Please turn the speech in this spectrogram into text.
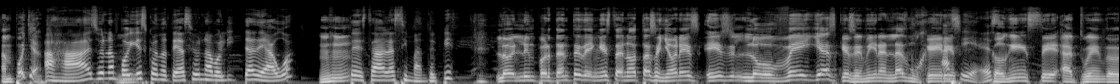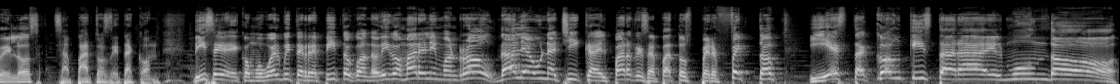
Ampolla. Ajá, es una ampolla, es cuando te hace una bolita de agua, Ujú. te está lastimando el pie. Lo, lo importante de en esta nota, señores, es lo bellas que se miran las mujeres Así es. con este atuendo de los zapatos de tacón. Dice, como vuelvo y te repito, cuando digo Marilyn Monroe, dale a una chica el par de zapatos perfecto y esta conquistará el mundo.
